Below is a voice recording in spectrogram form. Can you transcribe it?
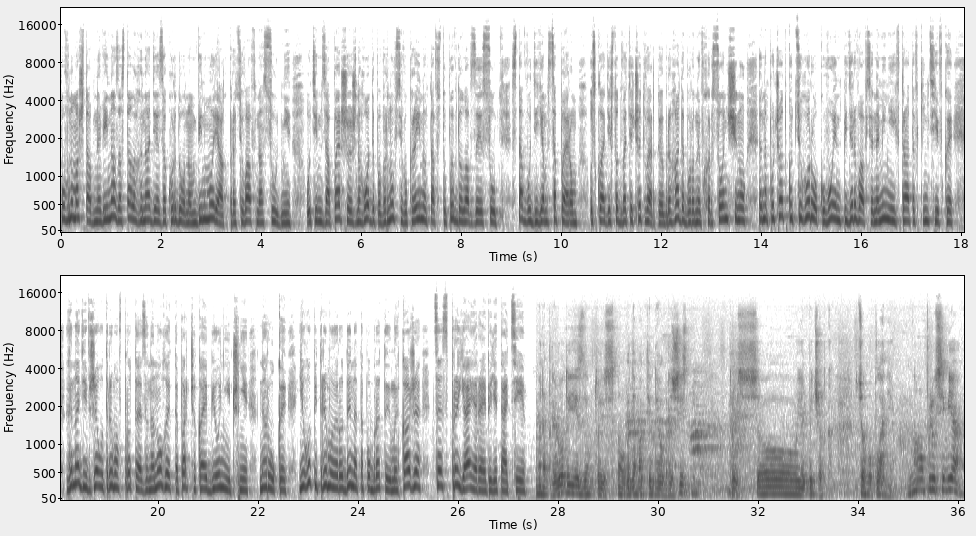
Повномасштабна війна застала Геннадія за кордоном. Він моряк, працював на судні. Утім, за першої ж нагоди повернувся в Україну та вступив до лав ЗСУ. Став водієм-сапером. У складі 124-ї бригади боронив Херсонщину. Та на початку цього року воїн підірвався на міні і втратив кінцівки. Геннадій вже отримав протези на ноги. Тепер чекає біонічні на руки. Його підтримує родина та побратими. каже, це сприяє реабілітації. Ми на природу їздимо, тобто ну, ведемо активний образ життя. Тобто все якби чітко в цьому плані. Ну, плюс сім'я.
